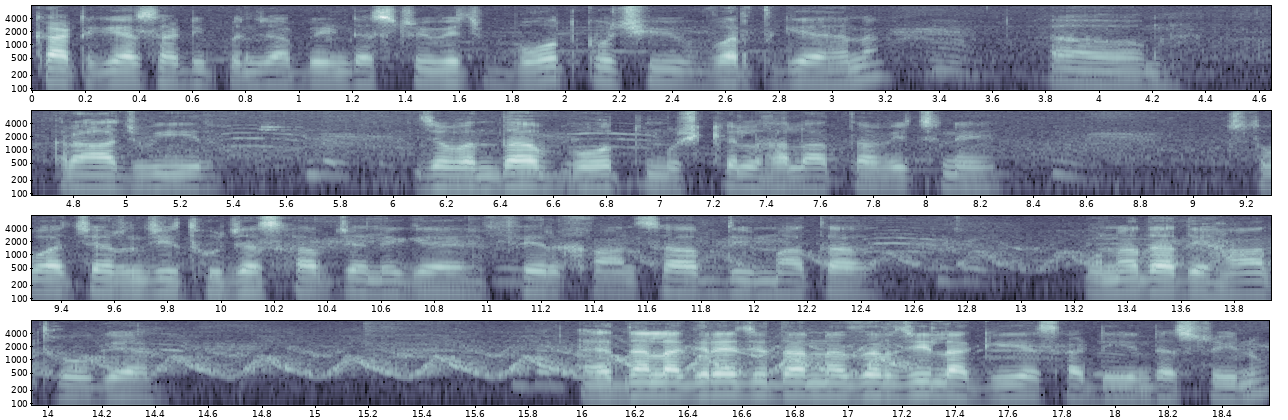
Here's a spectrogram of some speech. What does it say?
ਘਟ ਗਿਆ ਸਾਡੀ ਪੰਜਾਬੀ ਇੰਡਸਟਰੀ ਵਿੱਚ ਬਹੁਤ ਕੁਝ ਹੀ ਵਰਤ ਗਿਆ ਹੈ ਨਾ। ਅਮ, ਰਾਜਵੀਰ ਜਵੰਦਾ ਬਹੁਤ ਮੁਸ਼ਕਿਲ ਹਾਲਾਤਾਂ ਵਿੱਚ ਨੇ। ਉਸ ਤੋਂ ਬਾਅਦ ਚਰਨਜੀਤ ਹੂਜਾ ਸਾਹਿਬ ਚਲੇ ਗਏ ਫਿਰ ਖਾਨ ਸਾਹਿਬ ਦੀ ਮਾਤਾ ਉਹਨਾਂ ਦਾ ਦੇਹਾਂਤ ਹੋ ਗਿਆ। ਐਦਾਂ ਲੱਗ ਰਿਹਾ ਜਿੱਦਾਂ ਨਜ਼ਰ ਜੀ ਲੱਗ ਗਈ ਹੈ ਸਾਡੀ ਇੰਡਸਟਰੀ ਨੂੰ।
